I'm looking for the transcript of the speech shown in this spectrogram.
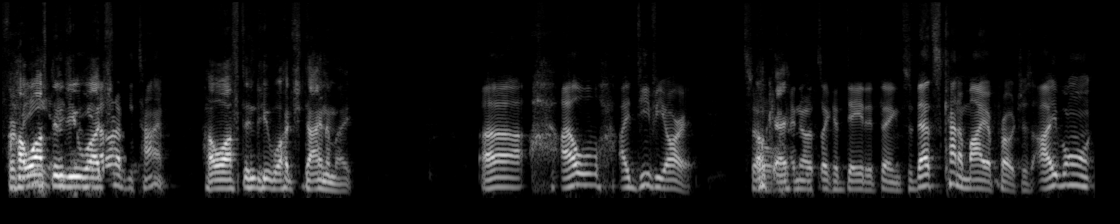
for How me, often do you I- watch- I don't have the time. how often do you watch Dynamite? Uh, I'll I DVR it, so Okay. I know it's like a dated thing. So that's kind of my approach. Is I won't.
